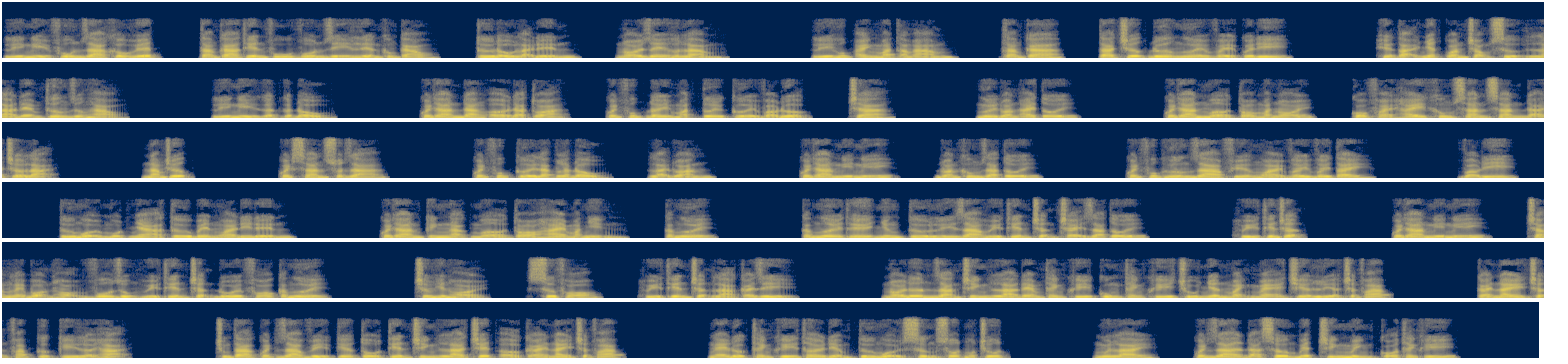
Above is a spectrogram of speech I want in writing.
Lý Nghị phun ra khẩu huyết, tam ca thiên phú vốn dĩ liền không cao, từ đầu lại đến, nói dễ hơn làm. Lý Húc ánh mắt ám ám, tam ca, ta trước đưa ngươi về quê đi. Hiện tại nhất quan trọng sự là đem thương dưỡng hảo. Lý Nghị gật gật đầu. Quách An đang ở đà tọa, Quách Phúc đầy mặt tươi cười vào được, cha. Ngươi đoán ai tới? Quách An mở to mắt nói, có phải hay không san san đã trở lại? Năm trước, Quách san xuất giá. Quách Phúc cười lắc lắc đầu, lại đoán. Quách An nghĩ nghĩ, đoán không ra tới. Quách Phúc hướng ra phía ngoài vây vây tay. Vào đi. Tứ muội một nhà từ bên ngoài đi đến. Quách An kinh ngạc mở to hai mắt nhìn, các ngươi. Các ngươi thế nhưng từ lý ra hủy thiên trận chạy ra tới. Hủy thiên trận. Quách An nghĩ nghĩ, chẳng lẽ bọn họ vô dụng hủy thiên trận đối phó các ngươi? Trương Hiên hỏi, sư phó, hủy thiên trận là cái gì? Nói đơn giản chính là đem thánh khí cùng thánh khí chủ nhân mạnh mẽ chia lịa trận pháp. Cái này trận pháp cực kỳ lợi hại. Chúng ta quách gia vị kia tổ tiên chính là chết ở cái này trận pháp. Nghe được thánh khí thời điểm tứ muội sửng sốt một chút. Nguyên lai, like, quách gia đã sớm biết chính mình có thanh khí.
